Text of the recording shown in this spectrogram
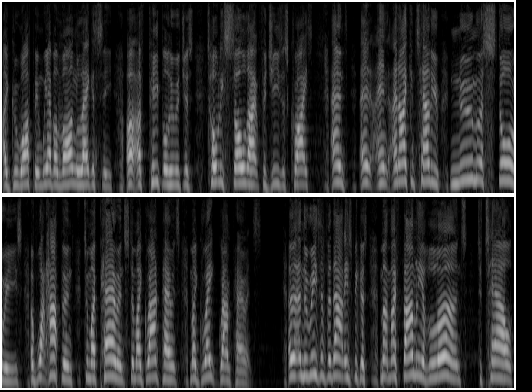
I grew up in. We have a long legacy uh, of people who are just totally sold out for Jesus Christ. And, and, and, and I can tell you numerous stories of what happened to my parents, to my grandparents, my great grandparents. And, and the reason for that is because my, my family have learned to tell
